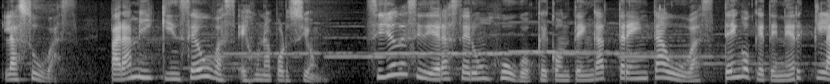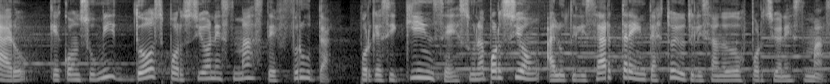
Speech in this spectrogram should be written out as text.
las uvas. Para mí 15 uvas es una porción. Si yo decidiera hacer un jugo que contenga 30 uvas, tengo que tener claro que consumí dos porciones más de fruta, porque si 15 es una porción, al utilizar 30 estoy utilizando dos porciones más.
